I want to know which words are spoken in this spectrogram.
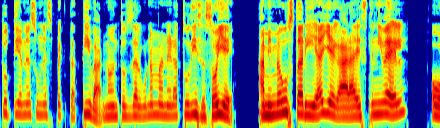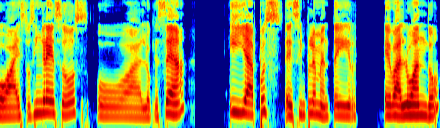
tú tienes una expectativa, ¿no? Entonces, de alguna manera tú dices, oye, a mí me gustaría llegar a este nivel o a estos ingresos o a lo que sea, y ya pues es simplemente ir evaluando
